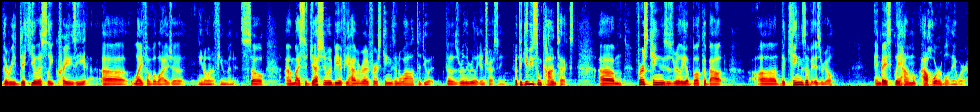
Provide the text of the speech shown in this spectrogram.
the ridiculously crazy uh, life of Elijah, you know, in a few minutes. So, um, my suggestion would be, if you haven't read First Kings in a while, to do it because it was really, really interesting. But to give you some context, um, First Kings is really a book about uh, the kings of Israel and basically how, how horrible they were.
